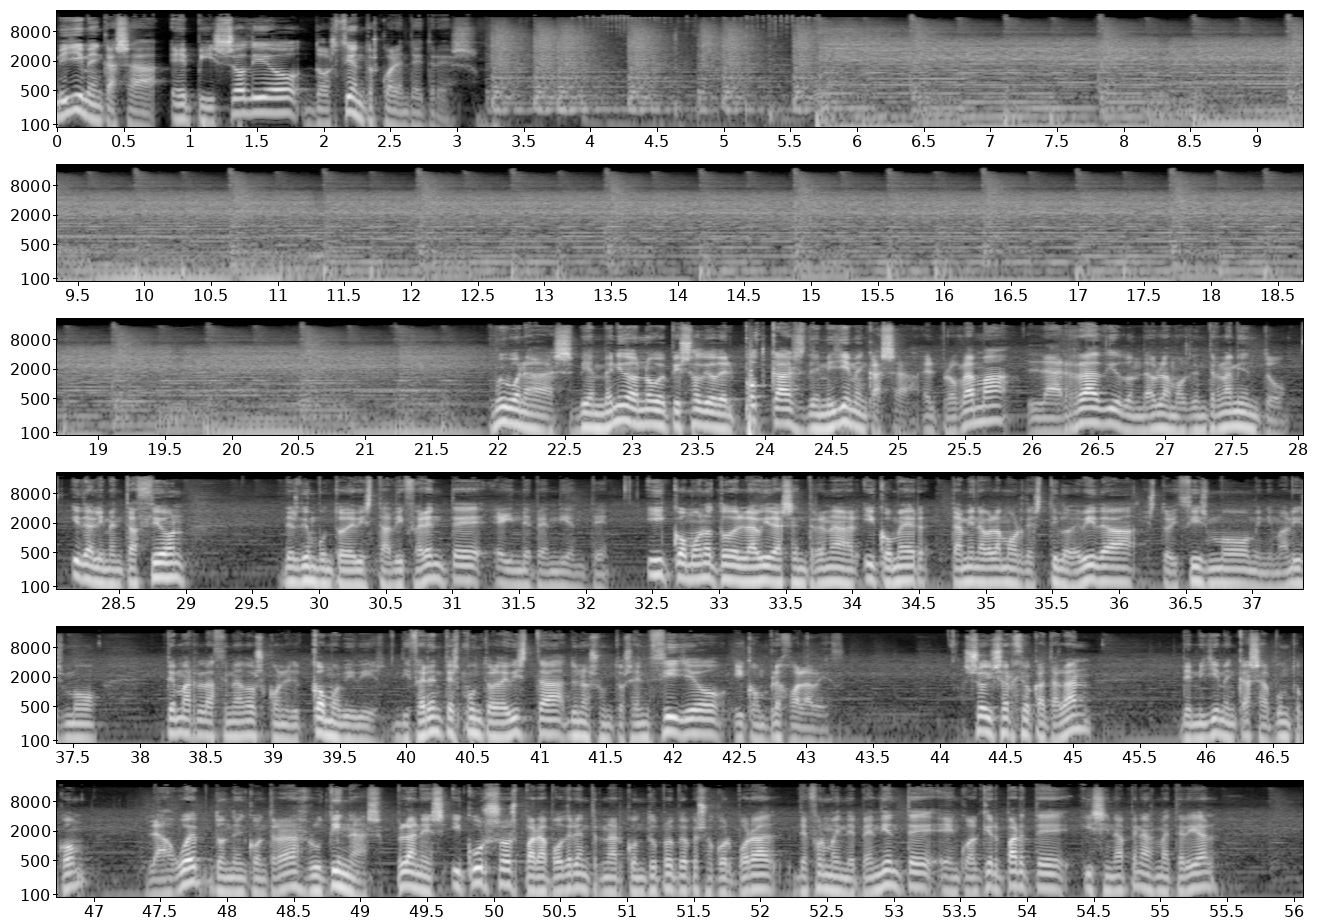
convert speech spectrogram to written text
Mi Gym en Casa, episodio 243. Muy buenas, bienvenido a un nuevo episodio del podcast de Mi Gym en Casa, el programa, la radio donde hablamos de entrenamiento y de alimentación desde un punto de vista diferente e independiente. Y como no todo en la vida es entrenar y comer, también hablamos de estilo de vida, estoicismo, minimalismo, temas relacionados con el cómo vivir, diferentes puntos de vista de un asunto sencillo y complejo a la vez. Soy Sergio Catalán, de mijimencasa.com, la web donde encontrarás rutinas, planes y cursos para poder entrenar con tu propio peso corporal de forma independiente, en cualquier parte y sin apenas material,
